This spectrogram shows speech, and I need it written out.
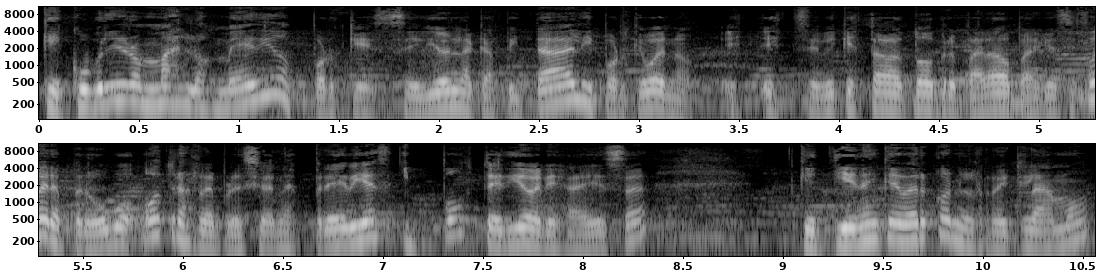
que cubrieron más los medios porque se dio en la capital y porque, bueno, se ve que estaba todo preparado para que se fuera, pero hubo otras represiones previas y posteriores a esa que tienen que ver con el reclamo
